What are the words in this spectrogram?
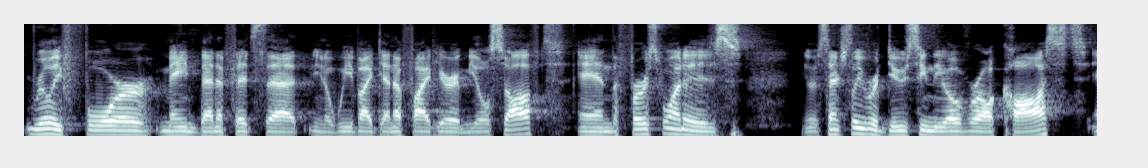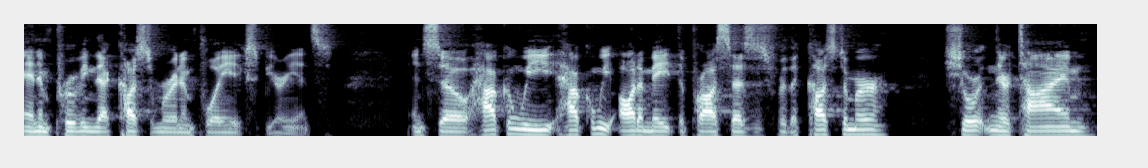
really four main benefits that, you know, we've identified here at MuleSoft. And the first one is, you know, essentially reducing the overall cost and improving that customer and employee experience. And so how can we how can we automate the processes for the customer, shorten their time,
